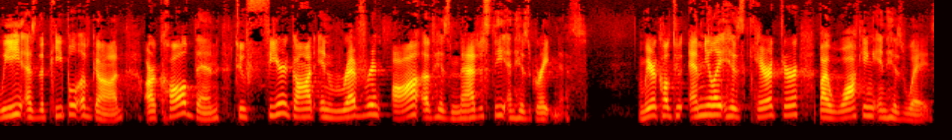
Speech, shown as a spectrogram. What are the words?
we as the people of God are called then to fear God in reverent awe of his majesty and his greatness. And we are called to emulate his character by walking in his ways.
